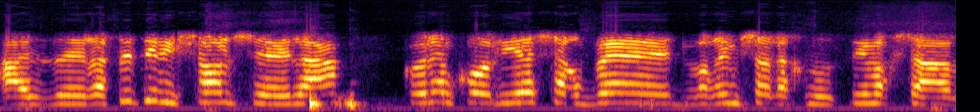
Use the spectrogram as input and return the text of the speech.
אז uh, רציתי לשאול שאלה. קודם כל, יש הרבה דברים שאנחנו עושים עכשיו,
